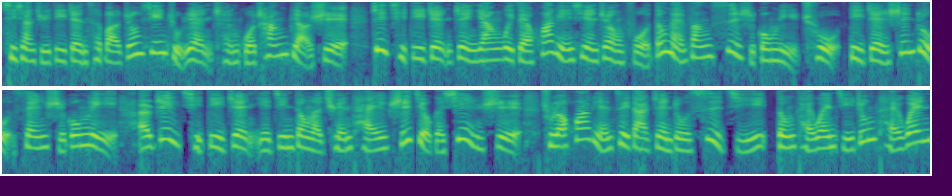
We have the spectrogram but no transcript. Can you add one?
气象局地震测报中心主任陈国昌表示，这起地震震央位在花莲县政府东南方四十公里处，地震深度三十公里。而这起地震也惊动了全台十九个县市，除了花莲最大震度四级，东台湾及中台湾，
